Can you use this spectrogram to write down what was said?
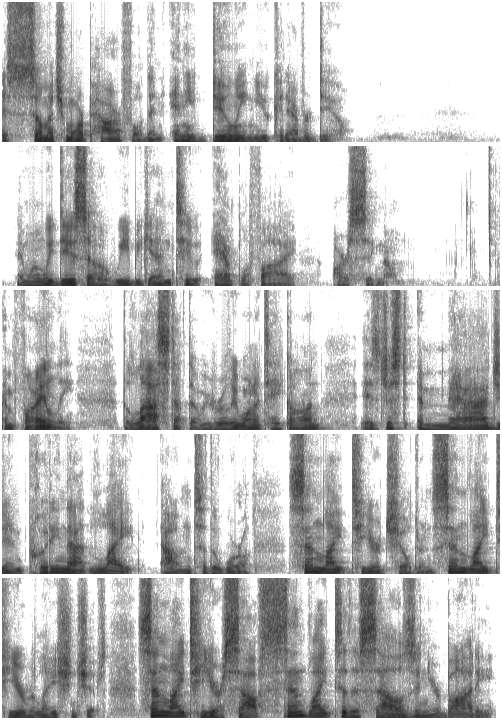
is so much more powerful than any doing you could ever do. And when we do so, we begin to amplify our signal. And finally, the last step that we really want to take on is just imagine putting that light out into the world. Send light to your children. Send light to your relationships. Send light to yourself. Send light to the cells in your body.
